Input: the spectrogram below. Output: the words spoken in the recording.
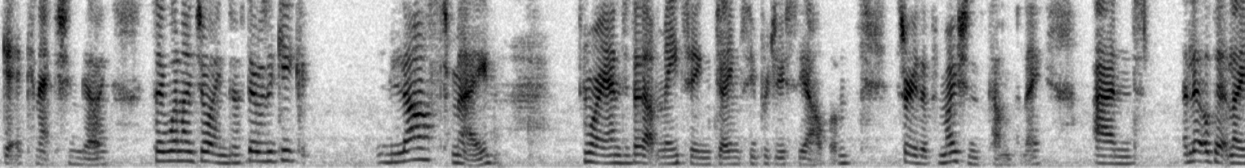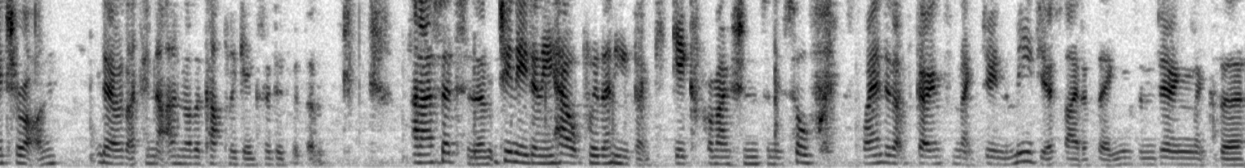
get a connection going. So when I joined, there was a gig last May where I ended up meeting James, who produced the album, through the promotions company, and a little bit later on, there was like another couple of gigs I did with them. And I said to them, "Do you need any help with any like gig promotions?" And it's all. So I ended up going from like doing the media side of things and doing like the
